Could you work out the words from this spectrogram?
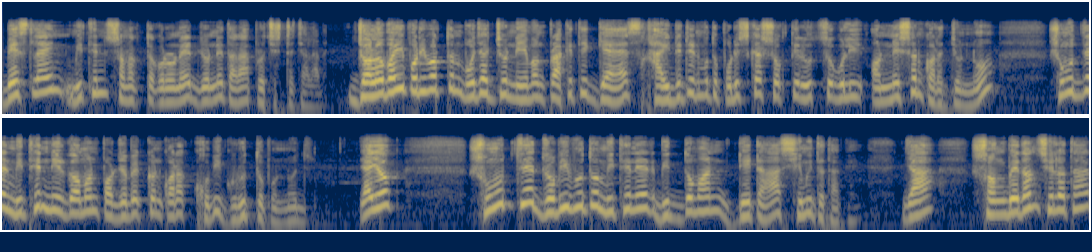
বেসলাইন মিথেন শনাক্তকরণের জন্য তারা প্রচেষ্টা চালাবে। জলবায়ু পরিবর্তন বোঝার জন্য এবং প্রাকৃতিক গ্যাস হাইড্রেটের মতো পরিষ্কার শক্তির উৎসগুলি অন্বেষণ করার জন্য সমুদ্রের মিথেন নির্গমন পর্যবেক্ষণ করা খুবই গুরুত্বপূর্ণ। যাই হোক সমুদ্রে দ্রবীভূত মিথেনের বিদ্যমান ডেটা সীমিত থাকে, যা সংবেদনশীলতার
